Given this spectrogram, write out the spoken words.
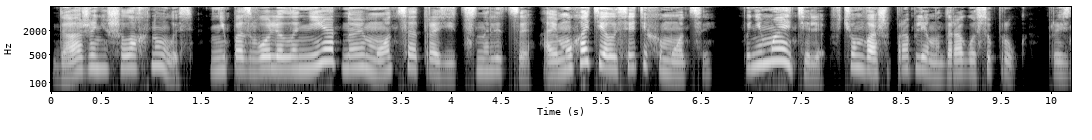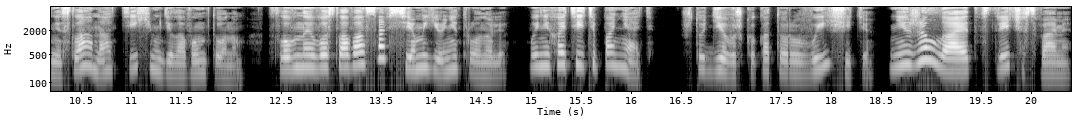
Даже не шелохнулась, не позволила ни одной эмоции отразиться на лице. А ему хотелось этих эмоций. «Понимаете ли, в чем ваша проблема, дорогой супруг?» произнесла она тихим деловым тоном, словно его слова совсем ее не тронули. «Вы не хотите понять. что девушка, которую вы ищете, не желает встречи с вами.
